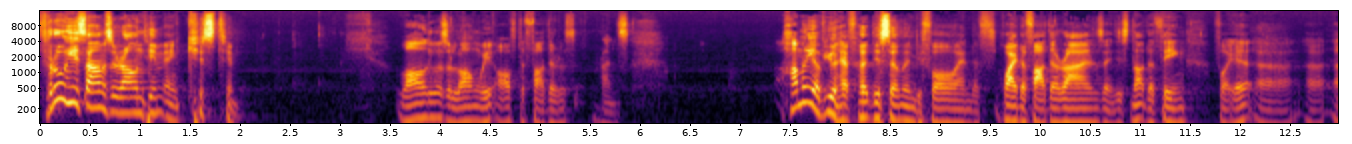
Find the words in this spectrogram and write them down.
threw his arms around him, and kissed him. While he was a long way off, the father runs. How many of you have heard this sermon before and the, why the father runs and it's not the thing for uh, uh, uh,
